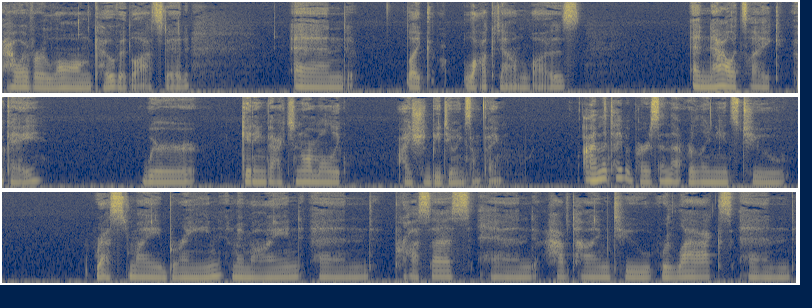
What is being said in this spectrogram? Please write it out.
however long COVID lasted and like lockdown was. And now it's like, okay, we're getting back to normal. Like, I should be doing something. I'm the type of person that really needs to rest my brain and my mind and process and have time to relax and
